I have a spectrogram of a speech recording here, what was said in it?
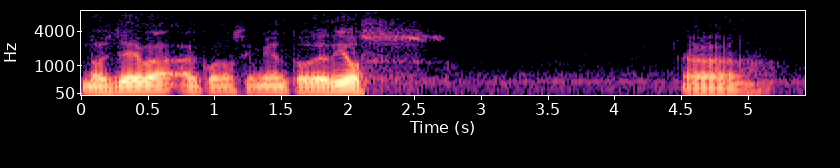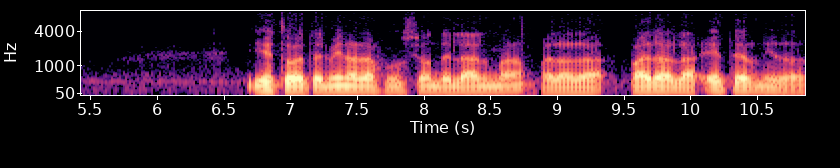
nos lleva al conocimiento de Dios. Ah. y esto determina la función del alma para la, para la eternidad.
